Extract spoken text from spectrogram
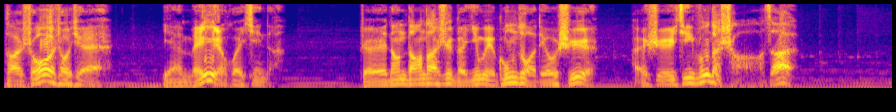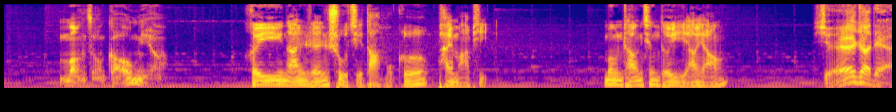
他说出去，也没人会信的，只能当他是个因为工作丢失还失心疯的傻子。孟总高明。黑衣男人竖起大拇哥拍马屁。孟长青得意洋洋，学着点。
